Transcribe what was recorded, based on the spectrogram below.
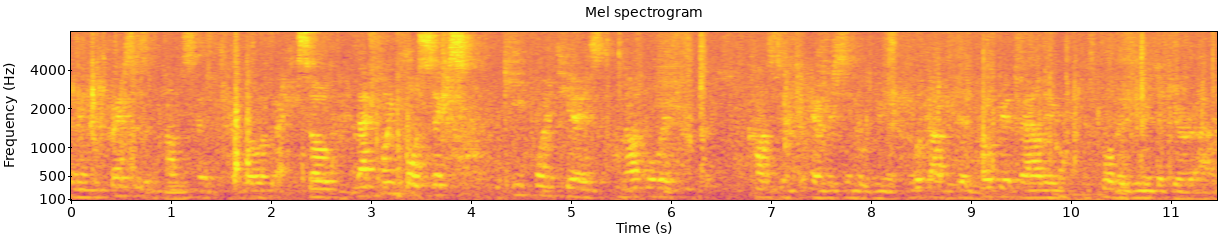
and then compressors and pumps have, have lower factors. So that 0.46, the key point here is not always constant for every single unit. Look up the appropriate value for the unit that you're um,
